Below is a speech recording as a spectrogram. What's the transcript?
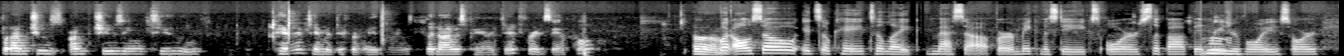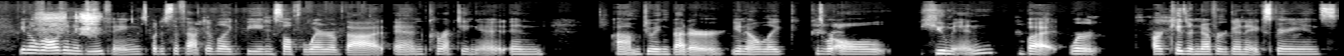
but I'm choose I'm choosing to parent him a different way than I was than I was parented, for example. Um, but also it's okay to like mess up or make mistakes or slip up and raise your voice or you know we're all going to do things but it's the fact of like being self-aware of that and correcting it and um, doing better you know like because we're all human but we're our kids are never going to experience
